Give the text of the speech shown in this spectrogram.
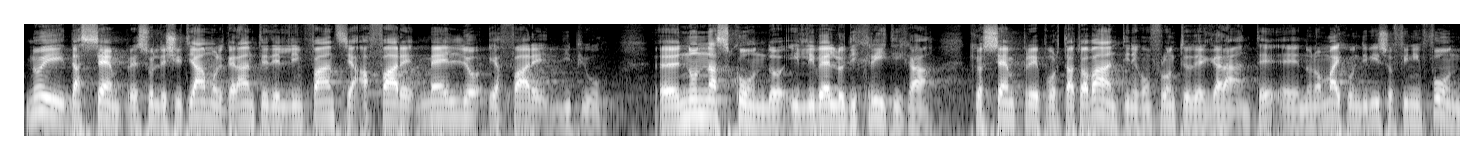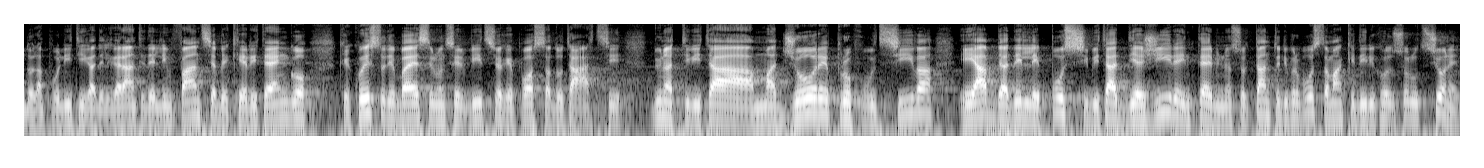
Noi da sempre sollecitiamo il garante dell'infanzia a fare meglio e a fare di più. Eh, non nascondo il livello di critica che ho sempre portato avanti nei confronti del garante e non ho mai condiviso fino in fondo la politica del garante dell'infanzia perché ritengo che questo debba essere un servizio che possa dotarsi di un'attività maggiore, propulsiva e abbia delle possibilità di agire in termini non soltanto di proposta ma anche di risoluzione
